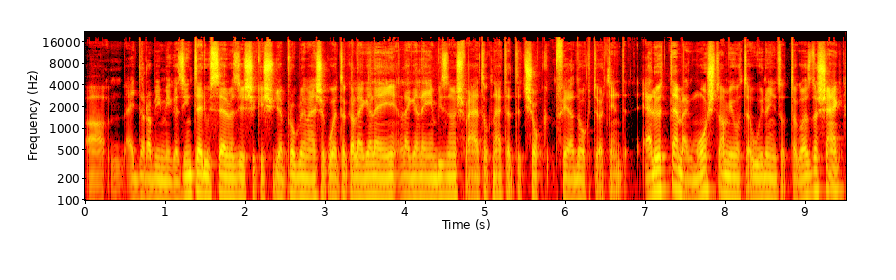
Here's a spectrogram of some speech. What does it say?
a, egy darabig még az interjú szervezések is ugye problémások voltak a legelején, legelején bizonyos váltoknál, tehát egy sokféle dolog történt. Előtte, meg most, amióta újra nyitott a gazdaság,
